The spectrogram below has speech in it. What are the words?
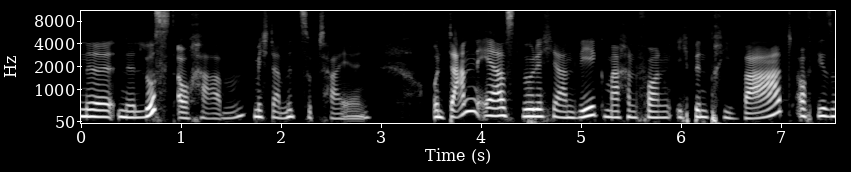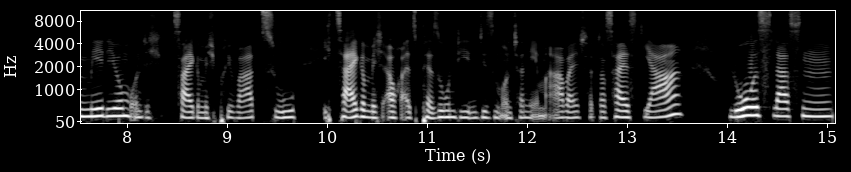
eine, eine Lust auch haben, mich da mitzuteilen. Und dann erst würde ich ja einen Weg machen von, ich bin privat auf diesem Medium und ich zeige mich privat zu. Ich zeige mich auch als Person, die in diesem Unternehmen arbeitet. Das heißt, ja, loslassen,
